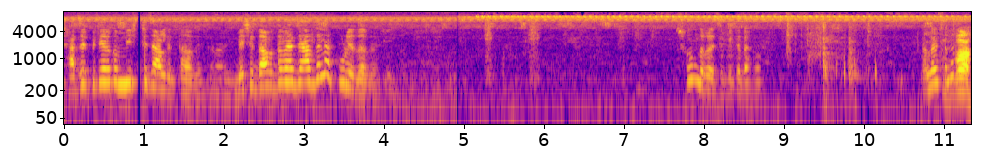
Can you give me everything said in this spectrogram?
সাজের পিঠে এরকম মিষ্টি জাল দিতে হবে। বেশি দবদবে জাল দিলে পুড়ে যাবে। সুন্দর হয়েছে পিঠে দেখো। ভালো হয়েছে না? বাহ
